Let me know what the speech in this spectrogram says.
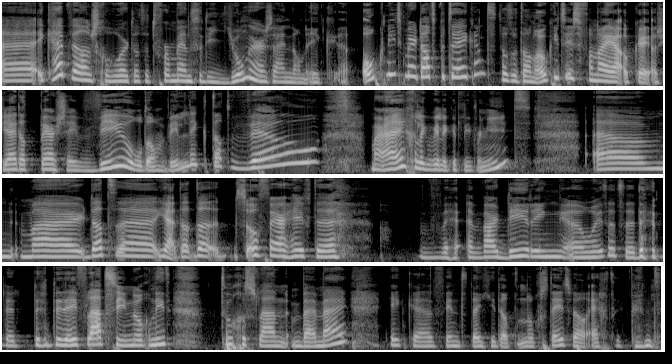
Uh, ik heb wel eens gehoord dat het voor mensen die jonger zijn dan ik ook niet meer dat betekent. Dat het dan ook iets is van, nou ja, oké, als jij dat per se wil, dan wil ik dat wel. Maar eigenlijk wil ik het liever niet. Um, maar dat, uh, ja, dat, zover heeft de waardering, uh, hoe heet het, de, de, de, deflatie nog niet toegeslaan bij mij. Ik uh, vind dat je dat nog steeds wel echt kunt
